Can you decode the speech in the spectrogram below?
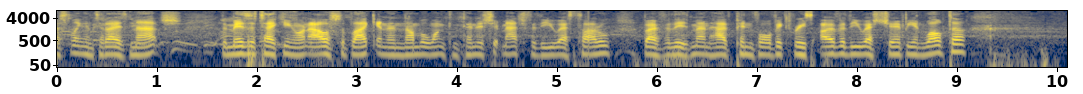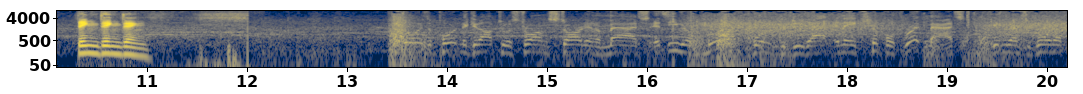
Wrestling in today's match. The Miz are taking on Aleister Black in a number one contendership match for the US title. Both of these men have pinfall victories over the US champion Walter. Ding, ding, ding. It's always important to get off to a strong start in a match. It's even more important to do that in a triple threat match, given that you're going up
